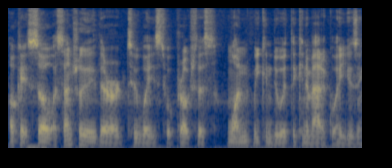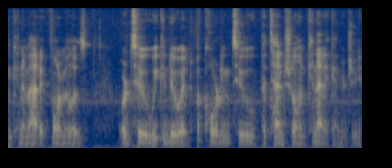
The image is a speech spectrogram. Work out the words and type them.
Okay, so essentially there are two ways to approach this. One, we can do it the kinematic way using kinematic formulas, or two, we can do it according to potential and kinetic energy.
